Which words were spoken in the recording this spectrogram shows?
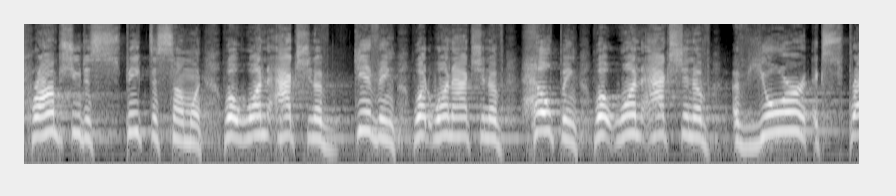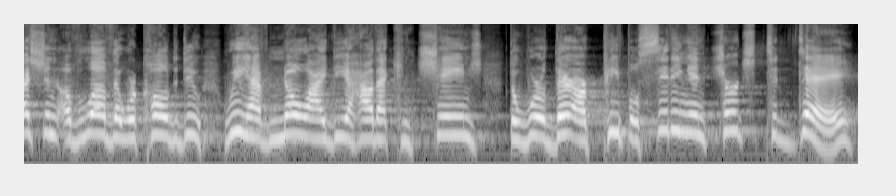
prompts you to speak to someone, what one action of giving, what one action of helping, what one action of, of your expression of love that we're called to do. We have no idea how that can change the world. There are people sitting in church today.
